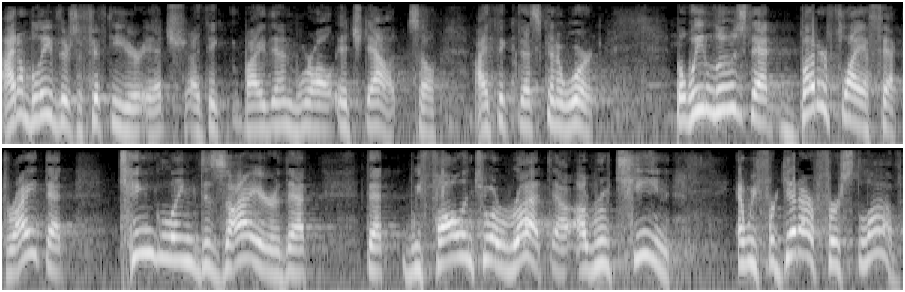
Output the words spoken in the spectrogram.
I don't believe there's a 50 year itch. I think by then we're all itched out. So I think that's going to work. But we lose that butterfly effect, right? That tingling desire that, that we fall into a rut, a, a routine. And we forget our first love.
